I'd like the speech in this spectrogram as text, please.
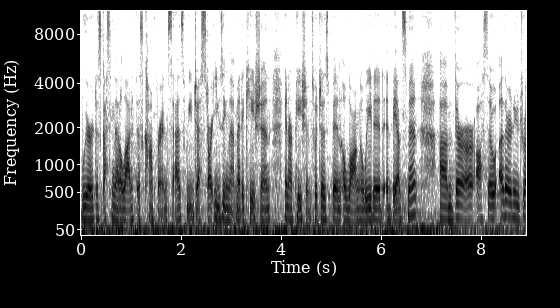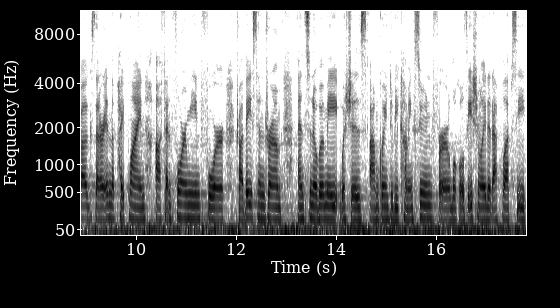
we're discussing that a lot at this conference as we just start using that medication in our patients, which has been a long-awaited advancement. Um, there are also other new drugs that are in the pipeline, uh, fenfluramine for Dravet syndrome and Sonova which is um, going to be coming soon for localization-related epilepsy.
